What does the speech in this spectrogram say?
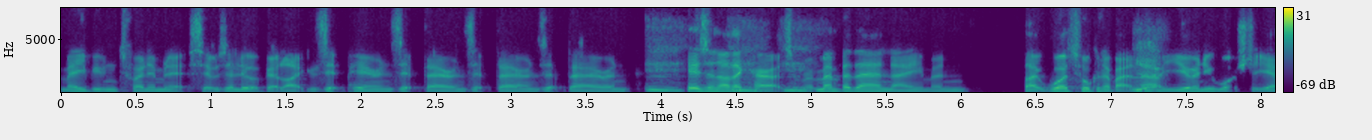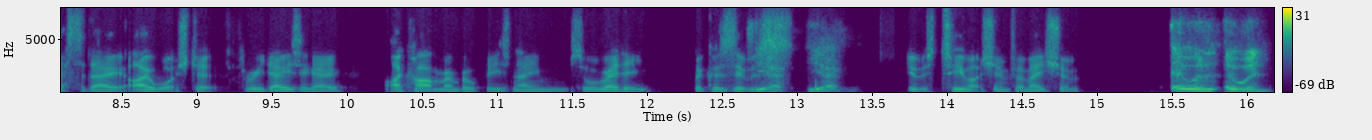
maybe even 20 minutes, it was a little bit like zip here and zip there and zip there and zip there. And Mm, here's another mm, character. mm. Remember their name. And like we're talking about now. Yeah. You only watched it yesterday. I watched it three days ago. I can't remember all these names already because it was Yeah, yeah. it was too much information. It would it would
